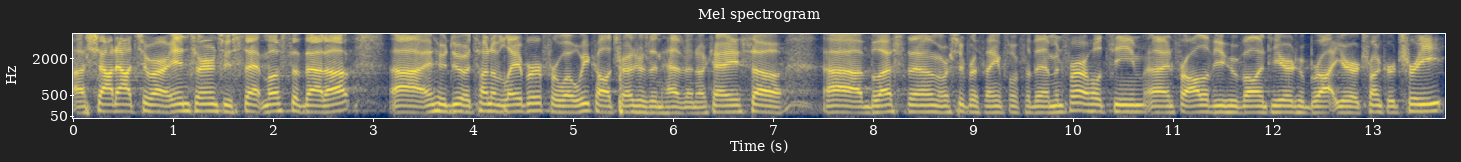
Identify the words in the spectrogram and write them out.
Uh, shout out to our interns who set most of that up uh, and who do a ton of labor for what we call treasures in heaven, okay? So uh, bless them. We're super thankful for them and for our whole team uh, and for all of you who volunteered, who brought your trunk or treat,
